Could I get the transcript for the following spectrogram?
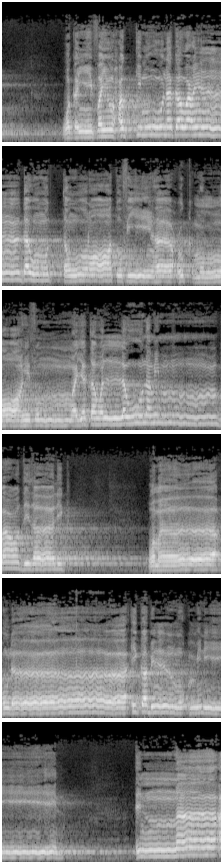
وكيف يحكمونك وعندهم التوراة فيها حكم الله ثم يتولون من بعد ذلك وما أولئك بالمؤمنين إنا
